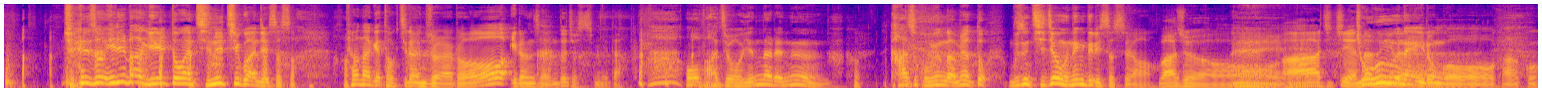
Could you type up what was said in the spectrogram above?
최소 1박 2일 동안 진을 치고 앉아 있었어. 편하게 덕질하는 줄 알아. 이런 사연도 좋습니다. 어, 맞아. 옛날에는 가수 공연 가면 또 무슨 지정 은행들이 있었어요. 맞아요. 네. 아, 진짜 옛날 조흥은행 이런 거 가고.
